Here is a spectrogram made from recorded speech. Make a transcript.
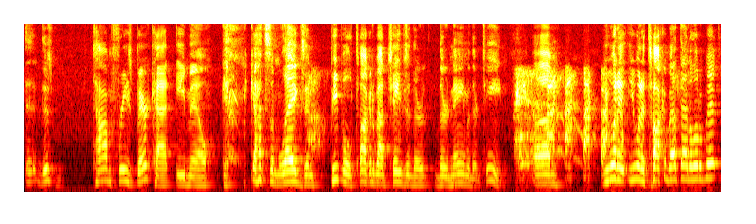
this Tom Freeze Bearcat email got some legs and people talking about changing their, their name of their team. Um, you want to you want to talk about that a little bit?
